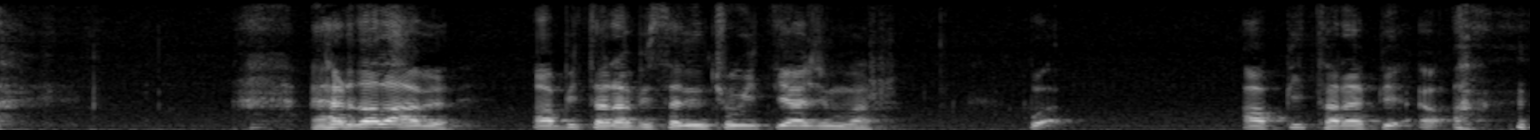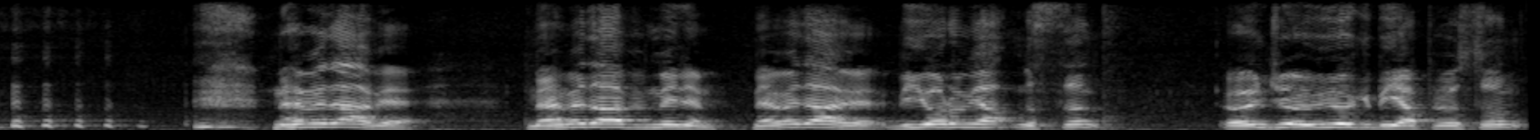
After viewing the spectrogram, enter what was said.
Erdal abi, apiterapi senin çok ihtiyacın var. Bu apiterapi Mehmet abi. Mehmet abi benim. Mehmet abi bir yorum yapmışsın. Önce övüyor gibi yapıyorsun.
